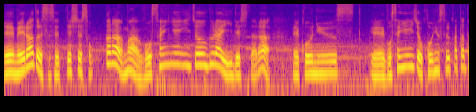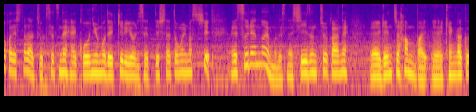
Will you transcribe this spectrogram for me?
えメールアドレス設定して、そこからまあ5000円以上ぐらいでしたら、購入えー、5000円以上購入する方とかでしたら直接ね購入もできるように設定したいと思いますし、数連農園もですねシーズン中からね、現地販売、見学、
